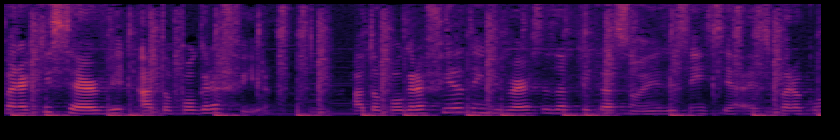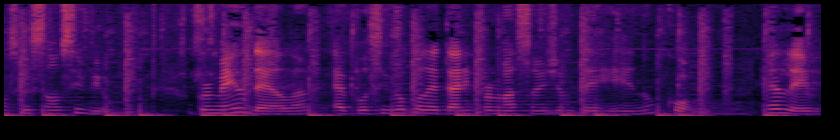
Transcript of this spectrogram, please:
Para que serve a topografia? A topografia tem diversas aplicações essenciais para a construção civil. Por meio dela, é possível coletar informações de um terreno, como relevo,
